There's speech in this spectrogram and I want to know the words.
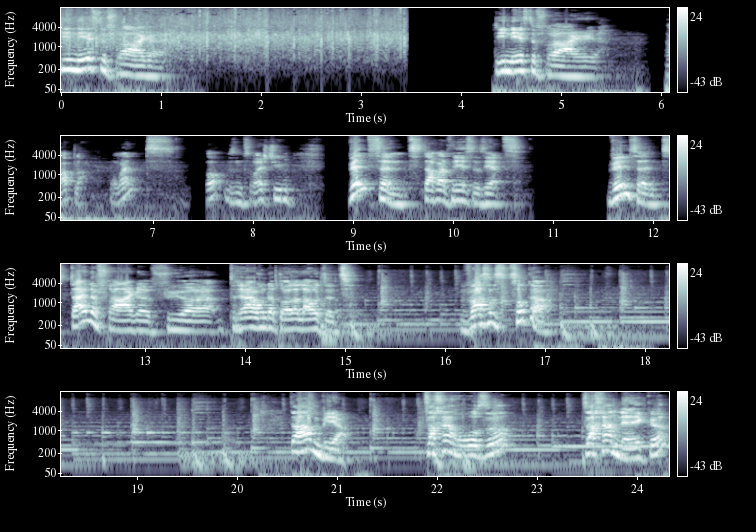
die nächste Frage. Die nächste Frage. Hoppla, Moment. So, wir sind zurechtschieben. Vincent darf als nächstes jetzt. Vincent, deine Frage für 300 Dollar lautet. Was ist Zucker? Da haben wir Saccharose, Saccharnelke,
